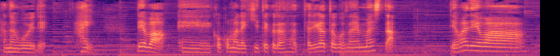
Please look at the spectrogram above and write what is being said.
鼻声で。はい。では、えー、ここまで聞いてくださってありがとうございました。ではでは。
